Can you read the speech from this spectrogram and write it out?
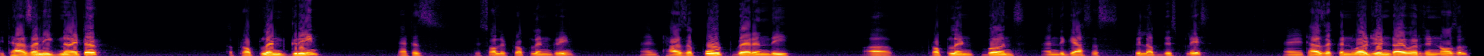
it has an igniter propellant grain that is the solid propellant grain and it has a port wherein the uh, propellant burns and the gases fill up this place. And it has a convergent divergent nozzle.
